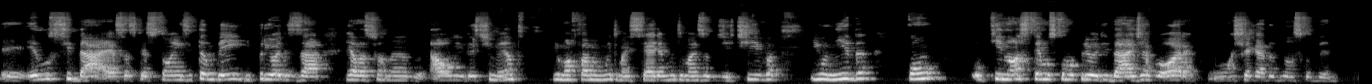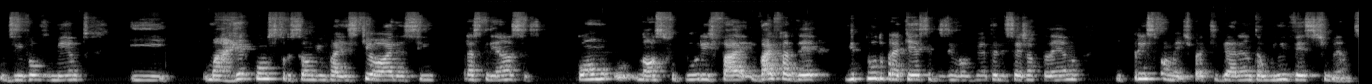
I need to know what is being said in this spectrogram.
é, elucidar essas questões e também de priorizar relacionando ao investimento de uma forma muito mais séria, muito mais objetiva e unida com o que nós temos como prioridade agora, com a chegada do nosso governo, o desenvolvimento e uma reconstrução de um país que olha assim para as crianças como o nosso futuro e vai fazer de tudo para que esse desenvolvimento ele seja pleno e principalmente para que garanta o investimento.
